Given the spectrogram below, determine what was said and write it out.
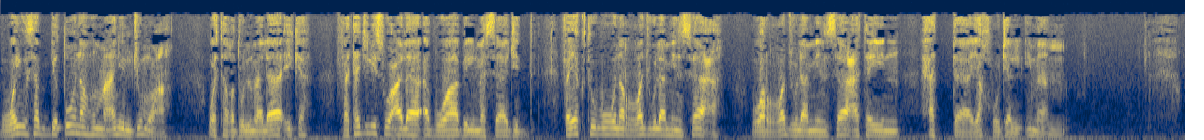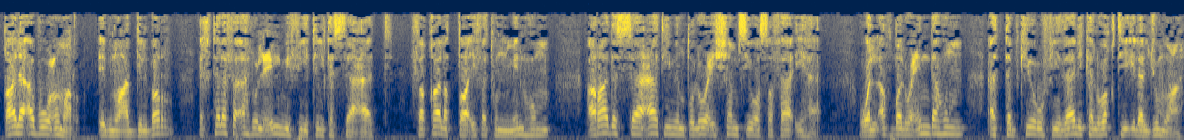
ويثبطونهم عن الجمعة وتغدو الملائكة فتجلس على أبواب المساجد فيكتبون الرجل من ساعة والرجل من ساعتين حتى يخرج الإمام. قال أبو عمر ابن عبد البر اختلف أهل العلم في تلك الساعات فقالت طائفة منهم أراد الساعات من طلوع الشمس وصفائها والأفضل عندهم التبكير في ذلك الوقت إلى الجمعة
